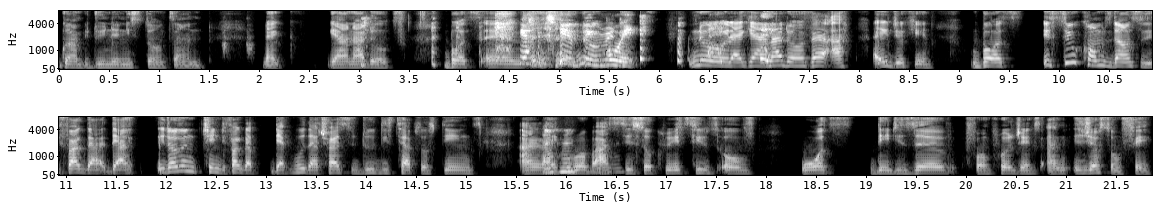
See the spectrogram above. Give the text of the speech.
go and be doing any stunts and like you're an adult. But um yeah, a big boy. No, like you're an adult. Ah, ah, are you joking? But it still comes down to the fact that there it doesn't change the fact that there are people that try to do these types of things and like Mhm, rob mhm. artists or creatives of what they deserve from projects and it's just unfair.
